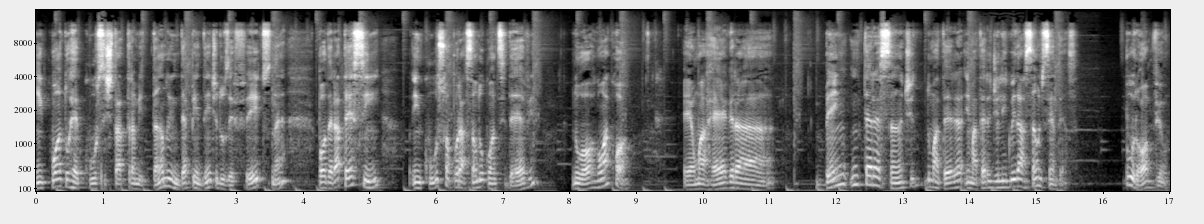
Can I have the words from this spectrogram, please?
enquanto o recurso está tramitando, independente dos efeitos, né? poderá ter sim em curso a apuração do quanto se deve no órgão ACO. É uma regra bem interessante do matéria, em matéria de liquidação de sentença. Por óbvio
